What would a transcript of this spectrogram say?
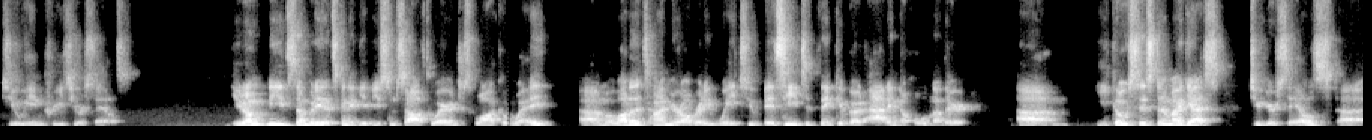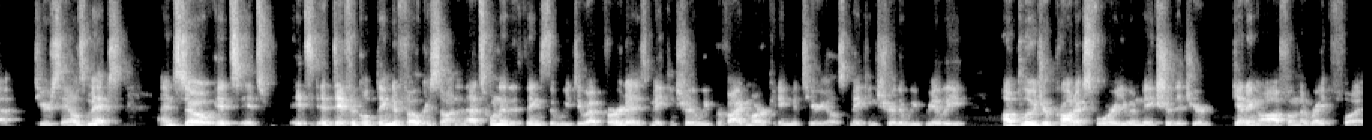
to increase your sales. You don't need somebody that's going to give you some software and just walk away. Um, a lot of the time, you're already way too busy to think about adding a whole nother um, ecosystem, I guess, to your sales uh, to your sales mix. And so it's it's it's a difficult thing to focus on. And that's one of the things that we do at verda is making sure that we provide marketing materials making sure that we really upload your products for you and make sure that you're getting off on the right foot.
